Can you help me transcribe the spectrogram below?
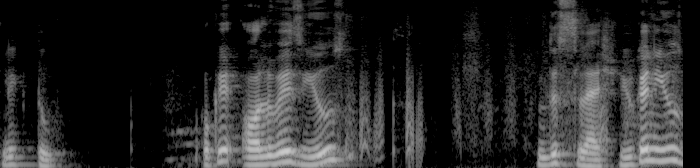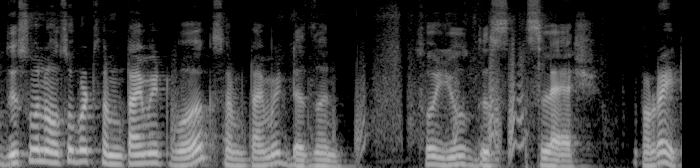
Click 2 okay? Always use this slash. You can use this one also but sometime it works sometime it doesn't. So use this slash all right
